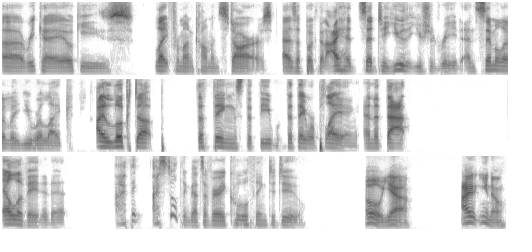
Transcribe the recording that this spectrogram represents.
uh, Ryka Aoki's Light from Uncommon Stars as a book that I had said to you that you should read, and similarly, you were like, I looked up the things that the that they were playing, and that that elevated it. I think I still think that's a very cool thing to do. Oh yeah, I you know,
